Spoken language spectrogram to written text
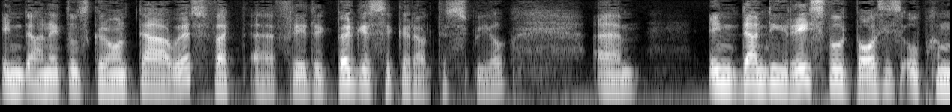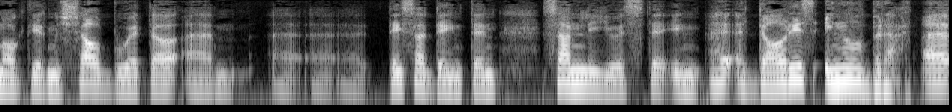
En dan het ons Grant Towers wat uh, Frederik Burger se karakter speel. Ehm um, en dan die res word basies opgemaak deur Michelle Botha, ehm um, uh, uh, Tessa Denton, Sanli Jooste en uh, uh, Darius Engelbregt. Uh,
